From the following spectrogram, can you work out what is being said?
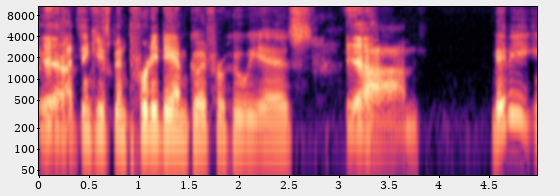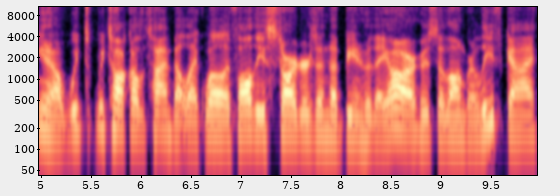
Yeah, I think he's been pretty damn good for who he is. yeah, um maybe you know we we talk all the time about like well if all these starters end up being who they are who's the long relief guy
